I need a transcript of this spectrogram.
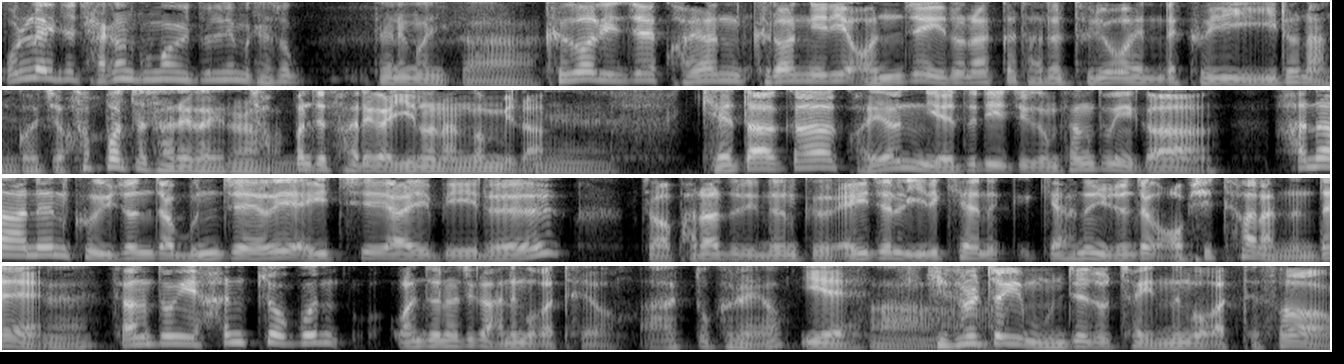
원래 이제 작은 구멍이 뚫리면 계속 되는 거니까. 그걸 이제 과연 그런 일이 언제 일어날까 다들 두려워했는데 그 일이 일어난 거죠. 첫 번째 사례가 일어난 첫 번째 사례가 일어난 겁니다. 예. 게다가 과연 얘들이 지금 쌍둥이가 하나는 그 유전자 문제의 HIV를 저 받아들이는 그 에이즈를 일으키게 하는 유전자가 없이 태어났는데 네. 쌍둥이 한쪽은 완전하지가 않은 것 같아요. 아, 또 그래요? 예. 아. 기술적인 문제조차 있는 것 같아서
